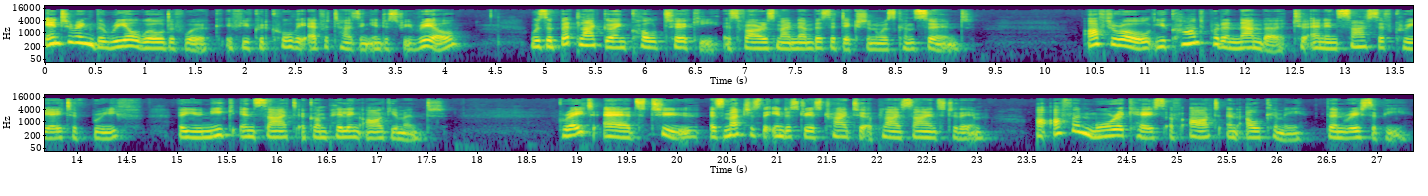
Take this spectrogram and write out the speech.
Entering the real world of work, if you could call the advertising industry real, was a bit like going cold turkey as far as my numbers addiction was concerned. After all, you can't put a number to an incisive creative brief, a unique insight, a compelling argument. Great ads, too, as much as the industry has tried to apply science to them, are often more a case of art and alchemy than recipe.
